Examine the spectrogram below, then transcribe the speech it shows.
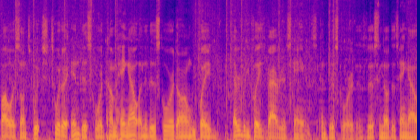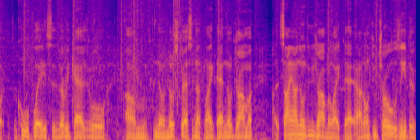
follow us on Twitch, Twitter, and Discord. Come hang out in the Discord. Um, we played. Everybody plays various games in Discord. It's just you know just hang out. It's a cool place. It's very casual. Um, you know, no stress or nothing like that. No drama. Uh, Scion don't do drama like that. I don't do trolls either.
